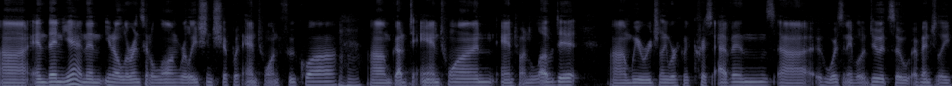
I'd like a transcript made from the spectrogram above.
Uh, and then yeah, and then you know Lorenzo had a long relationship with Antoine Fuqua. Um, got into Antoine. Antoine loved it. Um, we were originally working with Chris Evans, uh, who wasn't able to do it, so eventually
